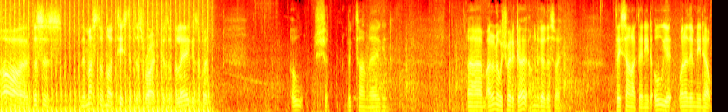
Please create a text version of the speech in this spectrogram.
Oh, this is. They must have not tested this right because of the lag is a bit. Oh shit! Big time lagging. Um, I don't know which way to go. I'm gonna go this way. They sound like they need. Oh yeah, one of them need help.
